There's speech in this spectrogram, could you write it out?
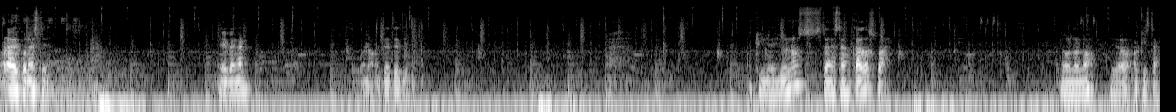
Ahora ve con este. Eh, vengan. Bueno, este, este, este. Aquí hay unos, están estancados, va. No, no, no, cuidado, aquí están.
